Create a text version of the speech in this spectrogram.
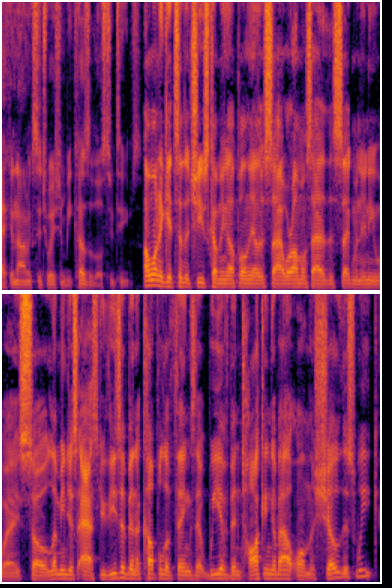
economic situation because of those two teams. I want to get to the Chiefs coming up on the other side. We're almost out of this segment anyway. So let me just ask you these have been a couple of things that we have been talking about on the show this week.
